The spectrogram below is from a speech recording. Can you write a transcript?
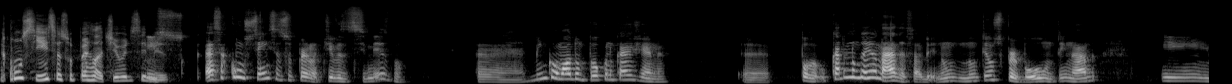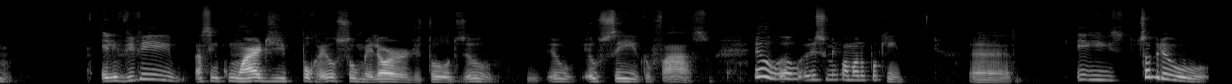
A consciência superlativa de si Isso. mesmo. Essa consciência superlativa de si mesmo é, me incomoda um pouco no Kajena. É, pô, o cara não ganhou nada, sabe? Não, não tem um Super Bowl, não tem nada. E ele vive assim com um ar de, porra, eu sou o melhor de todos, eu eu, eu sei o que eu faço. Eu, eu isso me incomoda um pouquinho. É, e sobre o,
